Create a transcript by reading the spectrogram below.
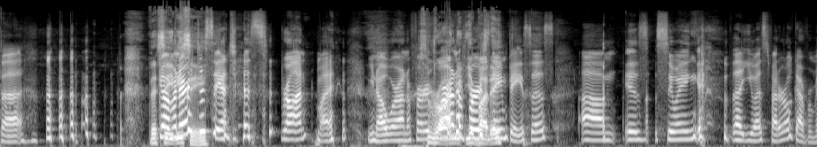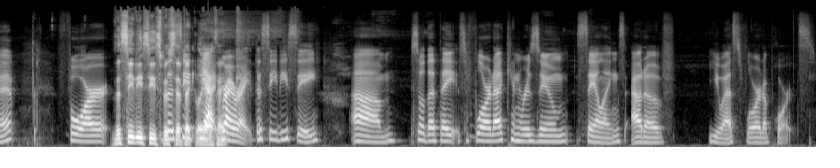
the the Governor CDC. DeSantis, Ron, my, you know, we're on a first, we're on a first buddy. name basis, um, is suing the U.S. federal government for the CDC the C- specifically, yeah, I think. right, right, the CDC, um, so that they, so Florida can resume sailings out of U.S. Florida ports.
